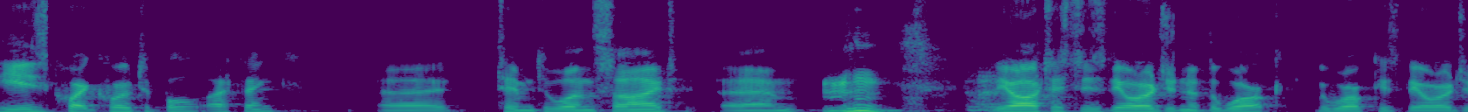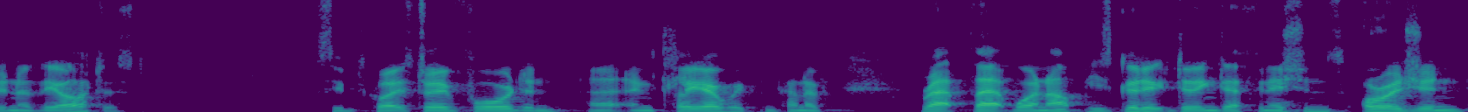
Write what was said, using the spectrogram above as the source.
he is quite quotable, I think uh, Tim to one side. Um, the artist is the origin of the work, the work is the origin of the artist. Seems quite straightforward and, uh, and clear. We can kind of wrap that one up. He's good at doing definitions. Origin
